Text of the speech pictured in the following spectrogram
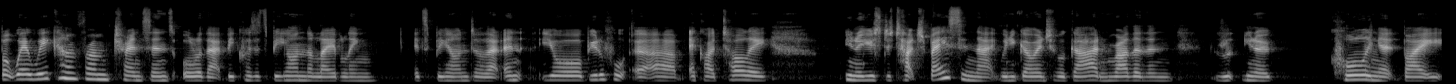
But where we come from transcends all of that because it's beyond the labeling, it's beyond all that. And your beautiful uh, Eckhart Tolle, you know, used to touch base in that when you go into a garden rather than, you know, calling it by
